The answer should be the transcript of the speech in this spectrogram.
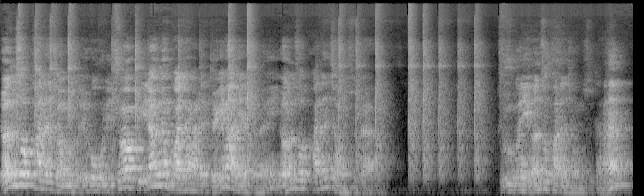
연속하는 정수 이거 우리 중학교 1학년 과정할 때 되게 많이 했어요. 연속하는 정수다. 두 근이 연속하는 정수다.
